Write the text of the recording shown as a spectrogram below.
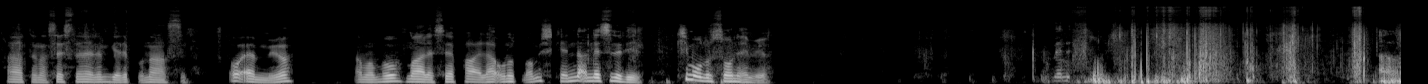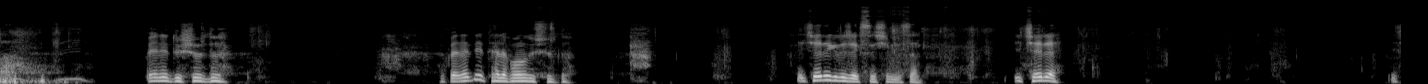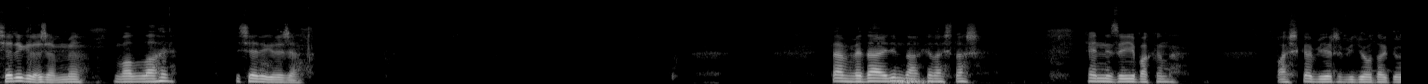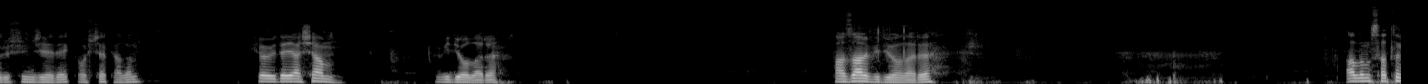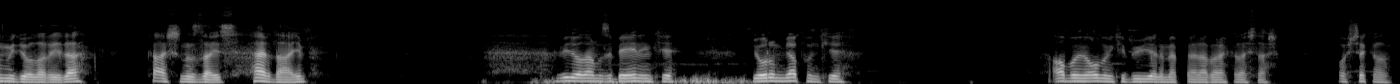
Hatun'a seslenelim gelip bunu alsın. O emmiyor. Ama bu maalesef hala unutmamış. Kendi annesi de değil. Kim olursa onu emiyor. Beni... Allah. Beni düşürdü. Beni değil telefonu düşürdü. İçeri gireceksin şimdi sen. İçeri. İçeri gireceğim mi? Vallahi içeri gireceğim. Ben veda edeyim de arkadaşlar. Kendinize iyi bakın. Başka bir videoda görüşünceye dek hoşça kalın. Köyde yaşam videoları, pazar videoları, alım satım videolarıyla karşınızdayız her daim. Videolarımızı beğenin ki, yorum yapın ki, abone olun ki büyüyelim hep beraber arkadaşlar. Hoşçakalın.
